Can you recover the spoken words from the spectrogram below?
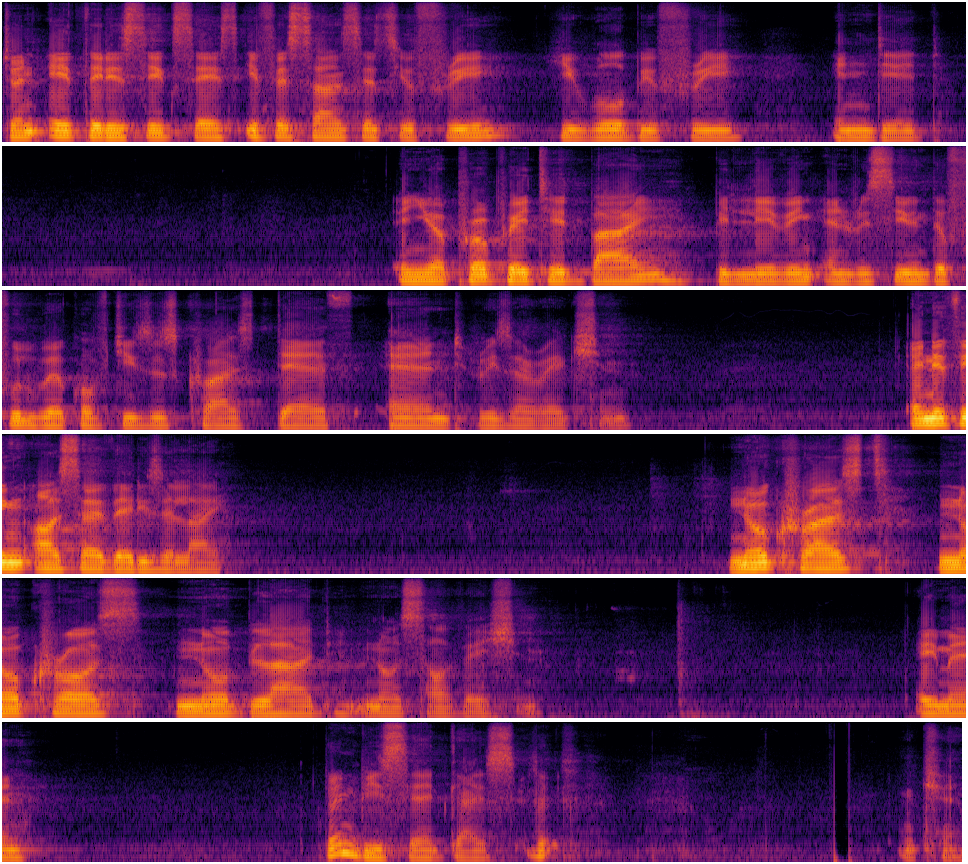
John 8:36 says, "If a son sets you free, you will be free indeed." and you appropriate it by believing and receiving the full work of Jesus Christ's death and resurrection. Anything outside that is a lie. No Christ, no cross, no blood, no salvation. Amen. Don't be sad, guys. Okay,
